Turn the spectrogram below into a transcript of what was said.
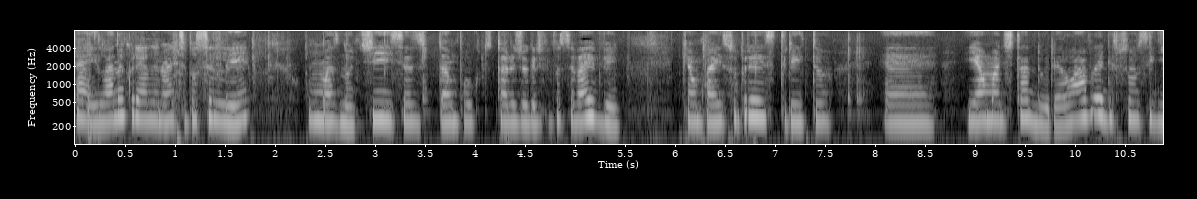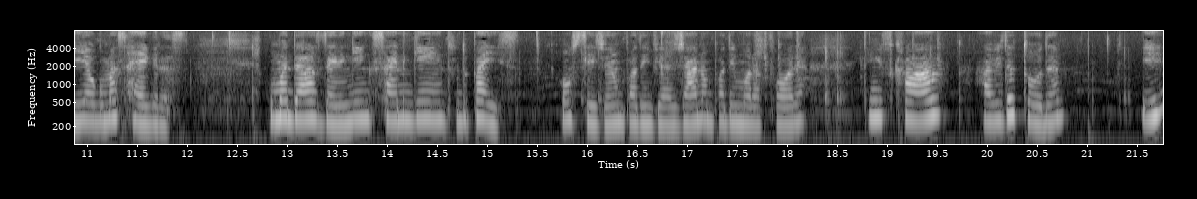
É, e lá na Coreia do Norte, se você ler umas notícias, estudar um pouco de história e geografia, você vai ver que é um país super restrito. É, e é uma ditadura. Lá eles precisam seguir algumas regras. Uma delas é ninguém sai, ninguém entra do país. Ou seja, não podem viajar, não podem morar fora, tem que ficar lá a vida toda. E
